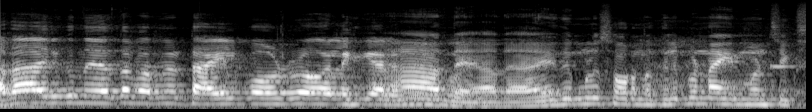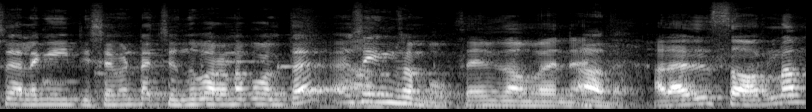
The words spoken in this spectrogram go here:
അതായിരിക്കും നേരത്തെ പറഞ്ഞ ടൈൽ പൗഡറോ അല്ലെങ്കിൽ അതെ അതെ. അതായത് നമ്മൾ സ്വർണത്തിൽ ഇപ്പൊ നയൻ വൺ സിക്സ് അല്ലെങ്കിൽ എയ്റ്റി സെവൻ ടച്ച് എന്ന് പറയുന്ന പോലത്തെ സെയിം സംഭവം. സെയിം സംഭവം തന്നെ. അതായത് സ്വർണം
